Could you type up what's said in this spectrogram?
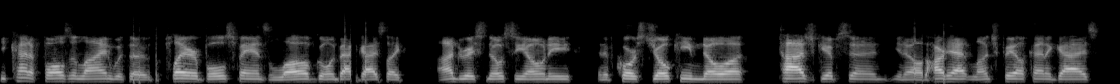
He kind of falls in line with the, the player Bulls fans love, going back to guys like Andres Nocioni and, of course, Joakim Noah, Taj Gibson, you know, the hard hat, lunch pail kind of guys.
